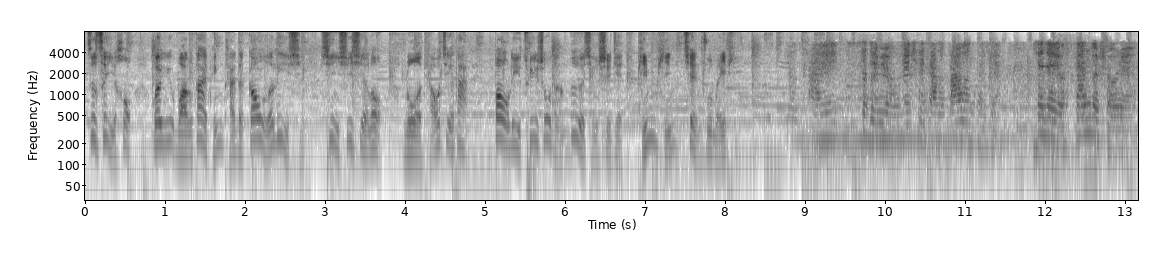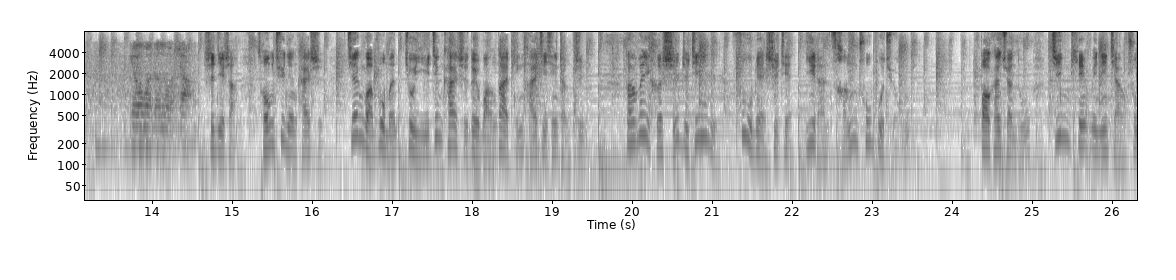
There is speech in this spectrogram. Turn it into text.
自此以后，关于网贷平台的高额利息、信息泄露、裸条借贷、暴力催收等恶性事件频频见诸媒体。才四个月，我就欠下了八万块钱，现在有三个熟人。有我的裸照。实际上，从去年开始，监管部门就已经开始对网贷平台进行整治，但为何时至今日，负面事件依然层出不穷？报刊选读今天为您讲述：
